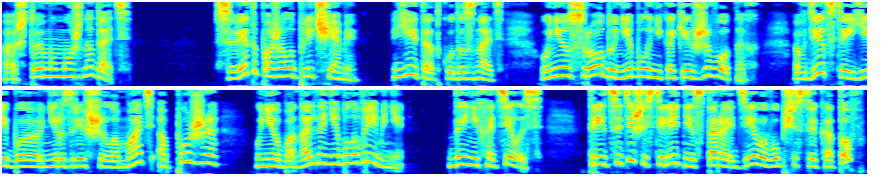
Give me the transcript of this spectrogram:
А что ему можно дать? Света пожала плечами. Ей-то откуда знать? У нее сроду не было никаких животных. В детстве ей бы не разрешила мать, а позже у нее банально не было времени. Да и не хотелось. 36-летняя старая дева в обществе котов?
